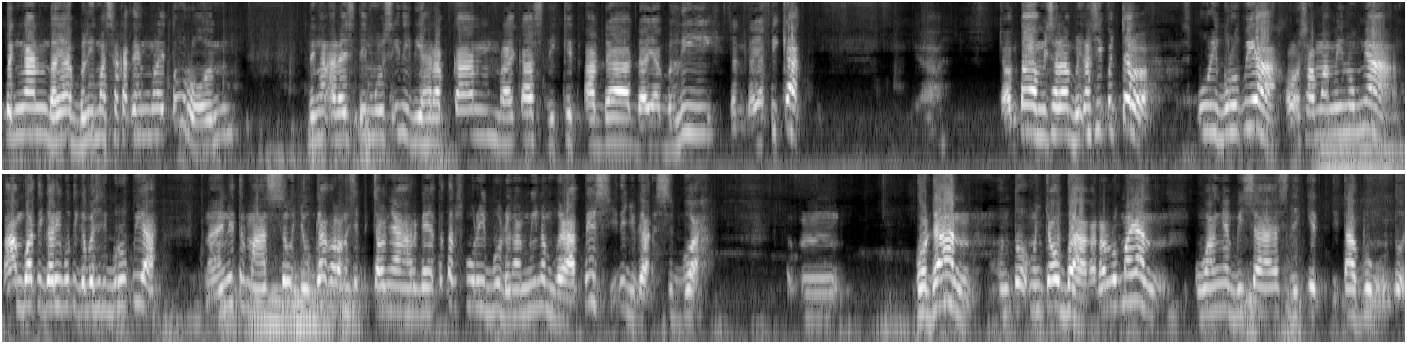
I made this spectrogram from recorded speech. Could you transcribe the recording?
dengan daya beli masyarakat yang mulai turun dengan ada stimulus ini diharapkan mereka sedikit ada daya beli dan daya pikat. Ya. contoh misalnya beli nasi pecel sepuluh ribu rupiah. Kalau sama minumnya tambah tiga ribu tiga belas ribu rupiah Nah ini termasuk juga kalau nasi pecelnya harganya tetap 10.000 dengan minum gratis ini juga sebuah um, godaan untuk mencoba karena lumayan uangnya bisa sedikit ditabung untuk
